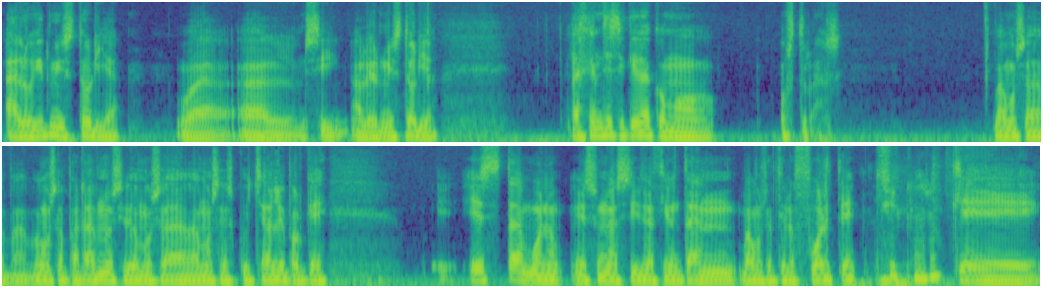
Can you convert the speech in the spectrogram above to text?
al oír mi historia, o al, sí, al oír mi historia, la gente se queda como, ostras, vamos a, vamos a pararnos y vamos a, vamos a escucharle porque esta, bueno, es una situación tan, vamos a decirlo, fuerte. Sí, claro. Que,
